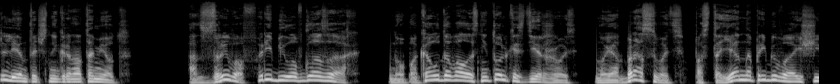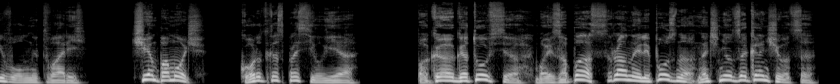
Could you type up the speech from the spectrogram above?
ленточный гранатомет. От взрывов рябило в глазах, но пока удавалось не только сдерживать, но и отбрасывать постоянно прибывающие волны тварей. «Чем помочь?» — коротко спросил я. «Пока готовься, боезапас рано или поздно начнет заканчиваться»,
